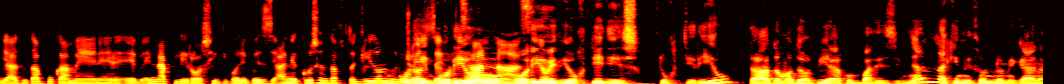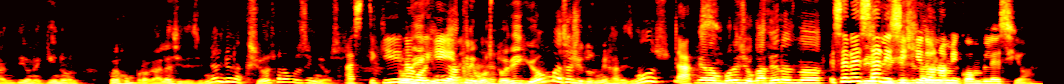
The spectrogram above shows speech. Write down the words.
για τούτα που κάμε ε, ε, να πληρώσει τίποτε. Αν εκρούσαν το αυτοκίνητο του μπορεί, μπορεί, ο, μπορεί ο ιδιοκτήτης του κτηρίου, τα άτομα τα οποία έχουν πάθει ζημιά, να κινηθούν νομικά εναντίον εκείνων που έχουν προκαλέσει τη ζημιά για να αξιώσουν αποζημιώσεις. Αστική αγωγή. Ακριβώς. Το δίκαιο μας έχει τους μηχανισμούς για να μπορέσει ο κάθε ένα να. Εσένα εσύ ανησυχεί το νομικό πλαίσιο.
